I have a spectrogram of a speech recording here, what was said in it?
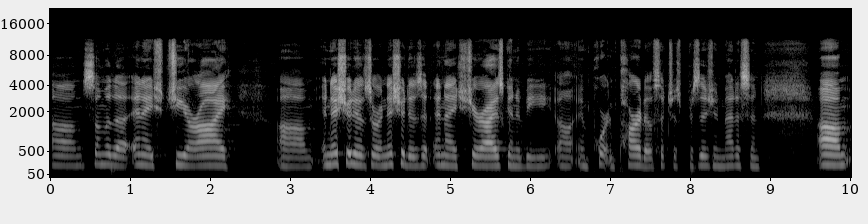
um, some of the NHGRI um, initiatives or initiatives that NHGRI is going to be an uh, important part of, such as precision medicine. Um,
